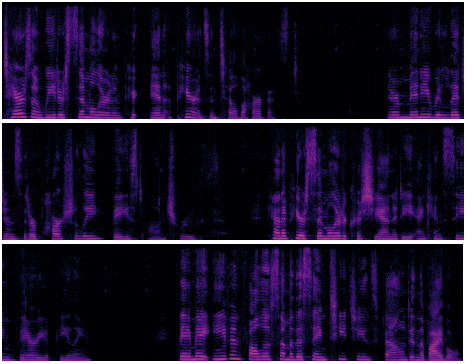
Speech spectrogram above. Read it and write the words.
Tares and wheat are similar in, appearance until the harvest. There are many religions that are partially based on truth, can appear similar to Christianity, and can seem very appealing. They may even follow some of the same teachings found in the Bible,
